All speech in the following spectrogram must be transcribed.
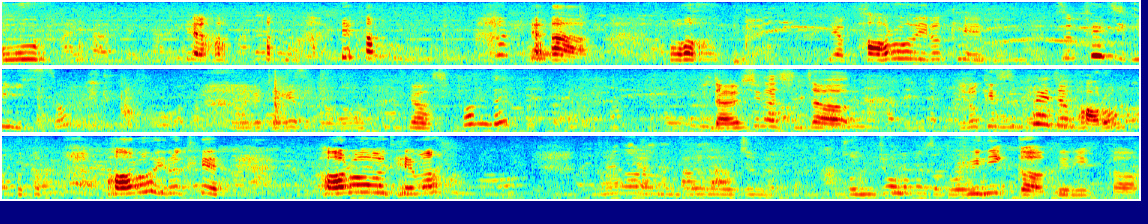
오! 야! 야! 야! 와! 야, 바로 이렇게 습해지기 있어? 이게 되게 습하다 야 습한데? 날씨가 진짜 이렇게 습해져 바로? 바로 이렇게 바로 대만? 우리나라는 그래도 요즘 건조하면서 더 그니까 그니까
